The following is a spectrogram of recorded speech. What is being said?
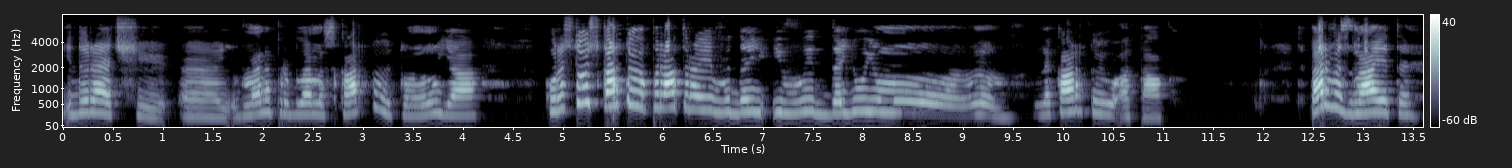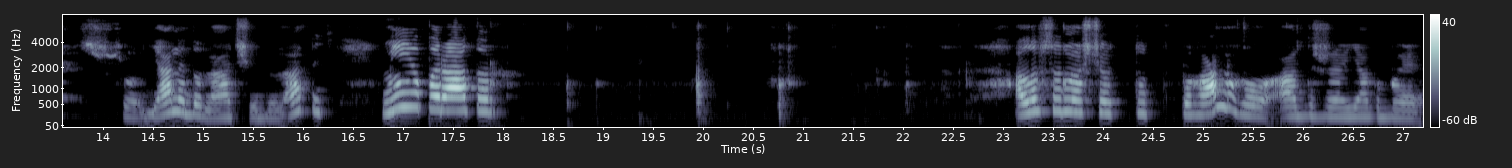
І, до речі, е, в мене проблеми з картою, тому я користуюсь картою оператора і видаю, і видаю йому ну, не картою, а так. Тепер ви знаєте, що я не доначу, донатить мій оператор. Але все одно, що тут поганого, адже якби.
